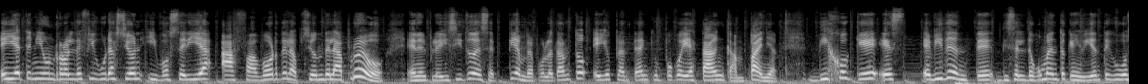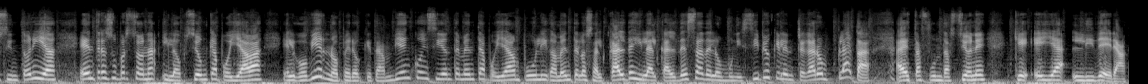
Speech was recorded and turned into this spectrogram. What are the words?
ella tenía un rol de figuración y vocería a favor de la opción del apruebo en el plebiscito de septiembre. Por lo tanto, ellos plantean que un poco ella estaba en campaña. Dijo que es evidente, dice el documento, que es evidente que hubo sintonía entre su persona y la opción que apoyaba el gobierno, pero que también coincidentemente apoyaban públicamente los alcaldes y la alcaldesa de los municipios que le entregaron plata a estas fundaciones que ella lidera.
